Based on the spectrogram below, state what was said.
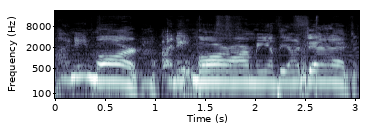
I need more! I need more Army of the Undead!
